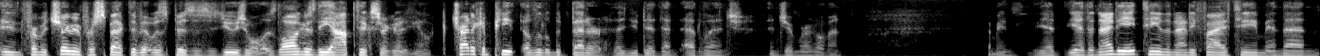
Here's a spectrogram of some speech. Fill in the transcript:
and from a treatment perspective, it was business as usual. As long as the optics are good, you know, try to compete a little bit better than you did than Ed Lynch and Jim Riggleman. I mean, yeah, yeah, the '98 team, the '95 team, and then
